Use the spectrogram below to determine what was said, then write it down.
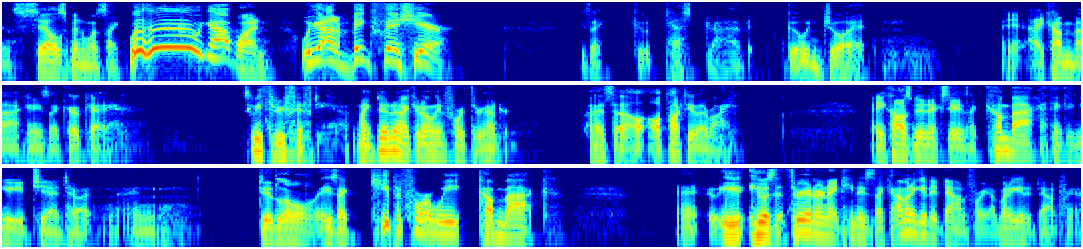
And salesman was like, woohoo, we got one. We got a big fish here. He's like, go test drive it. Go enjoy it. And I come back and he's like, okay, it's gonna be 350. I'm like, no, no, I can only afford 300. I said, I'll, I'll talk to you later. Bye. And he calls me the next day. He's like, come back. I think I can get you into it. And did a little, he's like, keep it for a week. Come back. He, he was at 319. He's like, I'm to get it down for you. I'm to get it down for you.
